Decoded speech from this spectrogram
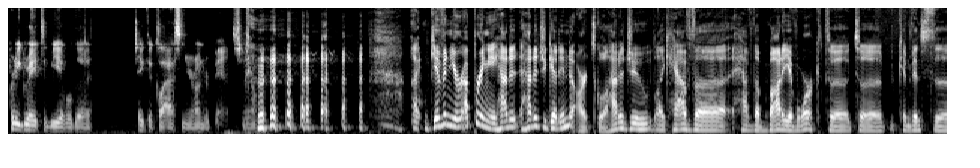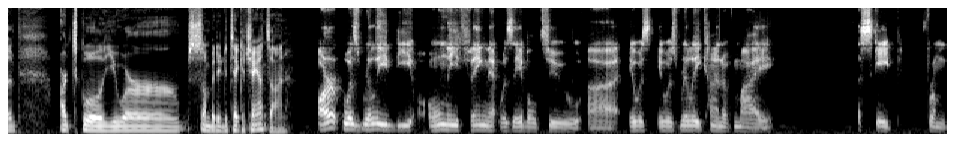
pretty great to be able to take a class in your underpants. You know. uh, given your upbringing, how did how did you get into art school? How did you like have the have the body of work to to convince the art school you were somebody to take a chance on? Art was really the only thing that was able to. Uh, it was it was really kind of my escape from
